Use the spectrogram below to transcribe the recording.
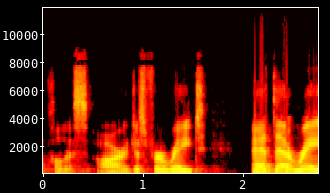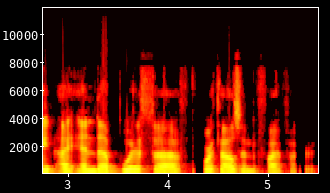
call this R just for rate. At that rate, I end up with uh, 4,500.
